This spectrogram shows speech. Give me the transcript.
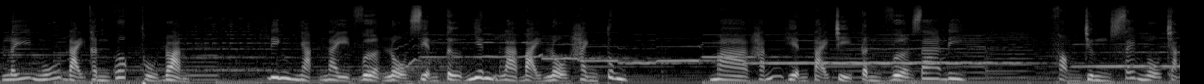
Lấy ngũ đại thần quốc thủ đoạn. Đinh nhạc này vừa lộ diện tự nhiên là bại lộ hành tung. Mà hắn hiện tại chỉ cần vừa ra đi. Phỏng chừng sẽ ngộ chặn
